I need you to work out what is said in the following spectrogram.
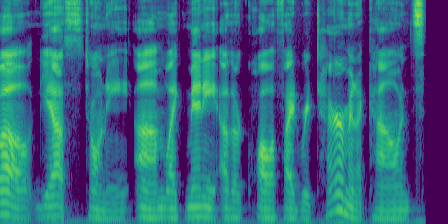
Well, yes, Tony. Um, like many other qualified retirement accounts,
